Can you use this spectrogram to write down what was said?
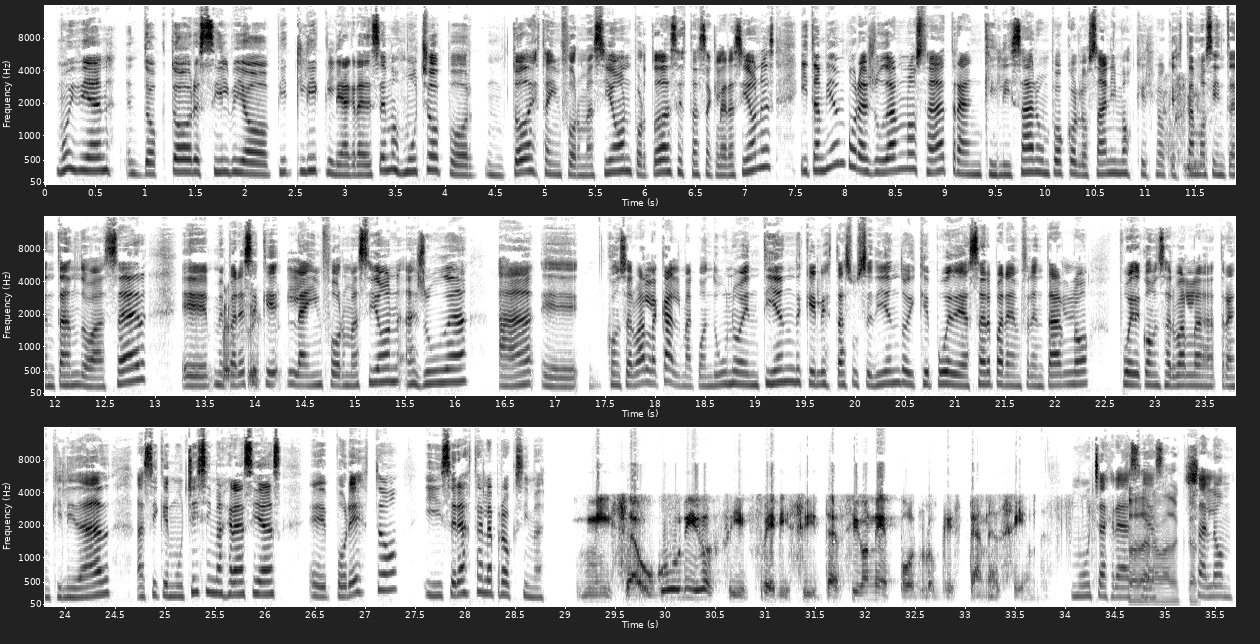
Muy bien, doctor Silvio Pitlick, le agradecemos mucho por mm, toda esta información, por todas estas aclaraciones y también por ayudarnos a tranquilizar un poco los ánimos, que es lo que estamos intentando hacer. Eh, me parece que la información ayuda a eh, conservar la calma. Cuando uno entiende qué le está sucediendo y qué puede hacer para enfrentarlo, puede conservar la tranquilidad. Así que muchísimas gracias eh, por esto y será hasta la próxima mis augurios y felicitaciones por lo que están haciendo. Muchas gracias. Shalom.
